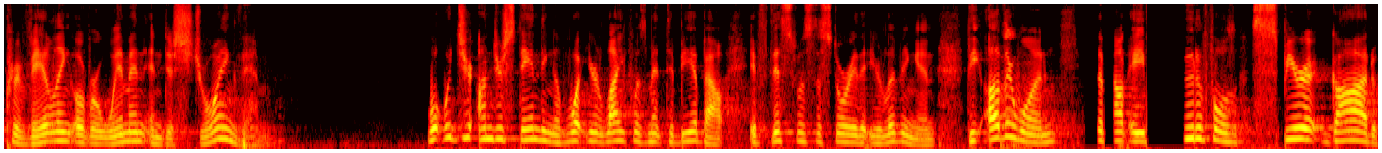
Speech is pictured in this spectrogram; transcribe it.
prevailing over women and destroying them. What would your understanding of what your life was meant to be about if this was the story that you're living in? The other one is about a beautiful spirit God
